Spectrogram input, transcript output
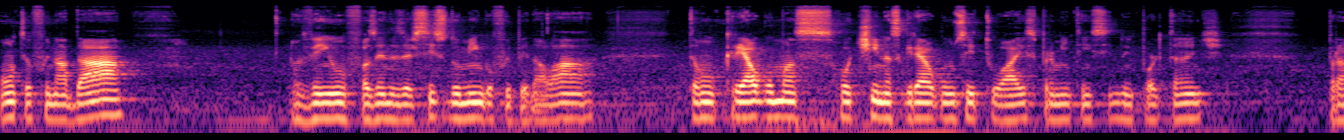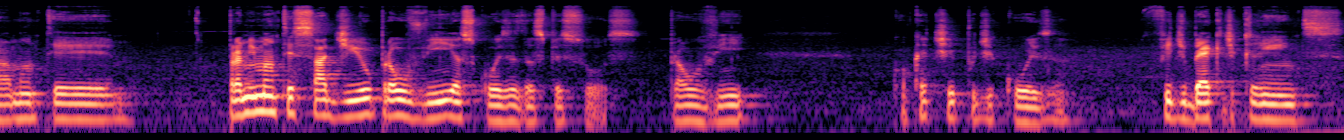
ontem eu fui nadar, eu venho fazendo exercício, domingo eu fui pedalar. Então criar algumas rotinas, criar alguns rituais para mim tem sido importante para manter para me manter sadio para ouvir as coisas das pessoas, para ouvir qualquer tipo de coisa, feedback de clientes,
